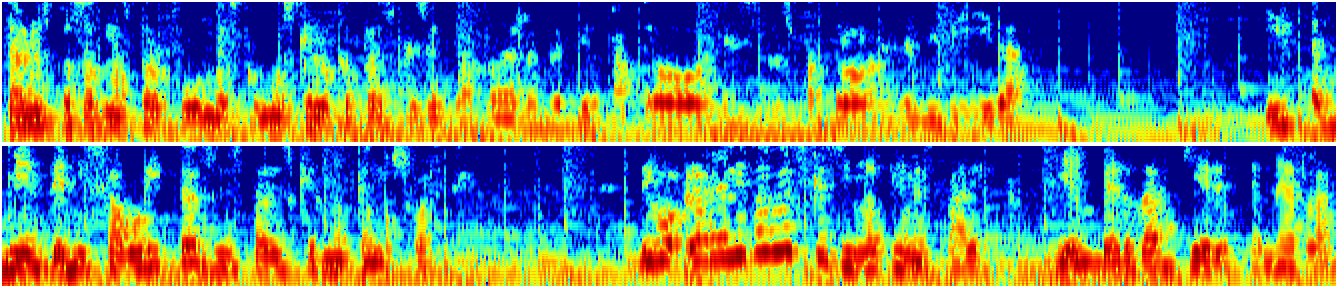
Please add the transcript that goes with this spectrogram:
tal vez cosas más profundas, como es que lo que pasa es que se trata de repetir patrones y los patrones de mi vida. Y de mis favoritas esta vez que no tengo suerte. Digo, la realidad es que si no tienes pareja y en verdad quieres tenerla,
